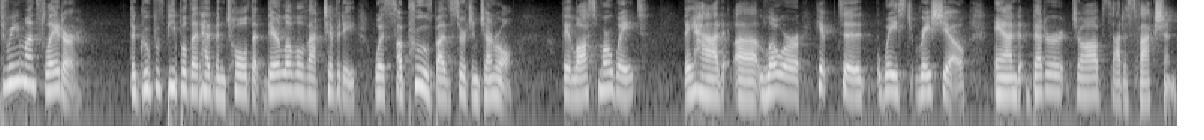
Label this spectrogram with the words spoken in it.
Three months later, the group of people that had been told that their level of activity was approved by the Surgeon General, they lost more weight, they had a lower hip to waist ratio and better job satisfaction.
